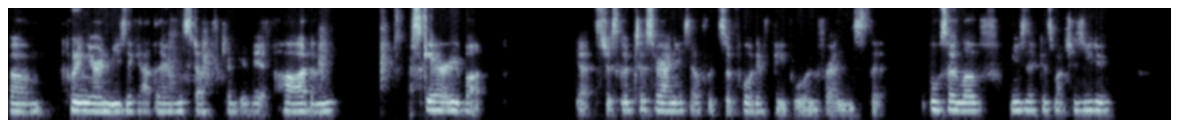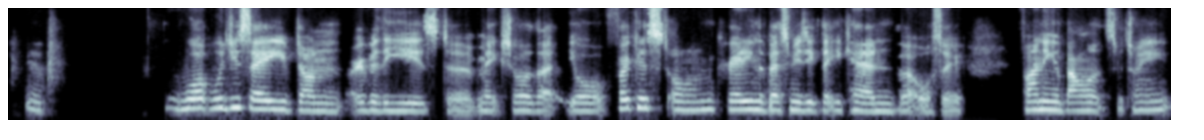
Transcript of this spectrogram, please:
Um, putting your own music out there and stuff can be a bit hard and scary, but yeah, it's just good to surround yourself with supportive people and friends that also love music as much as you do. Yeah. What would you say you've done over the years to make sure that you're focused on creating the best music that you can, but also finding a balance between,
